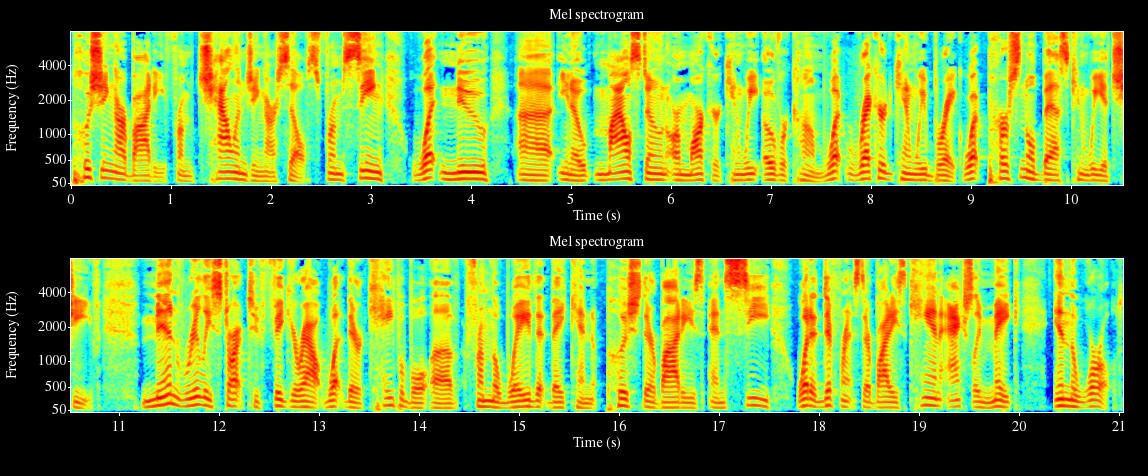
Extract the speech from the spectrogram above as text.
pushing our body, from challenging ourselves, from seeing what new, uh, you know, milestone or marker can we overcome? What record can we break? What personal best can we achieve? Men really start to figure out what they're capable of from the way that they can push their bodies and see what a difference their bodies can actually make in the world.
